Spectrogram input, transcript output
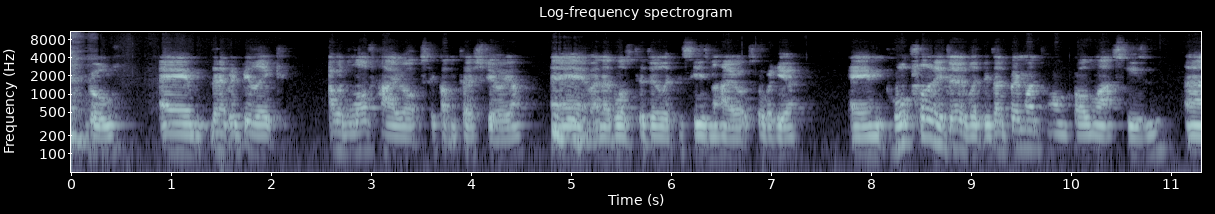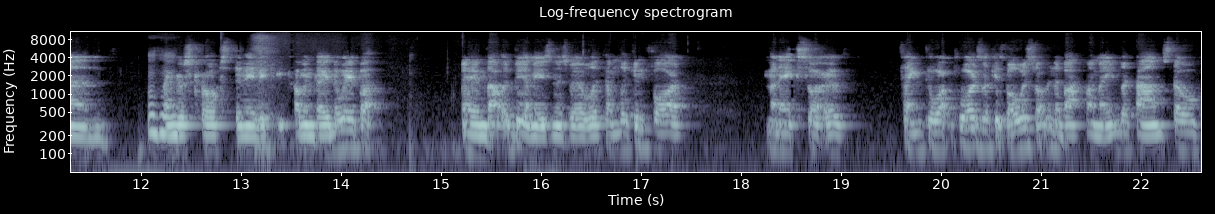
goal, um, then it would be like, I would love Hyrox to come to Australia, um, and I'd love to do like a season of High ups over here. Um, hopefully they do. Like they did bring one to Hong Kong last season, and hmm fingers crossed they maybe keep coming down the way. But um, that would be amazing as well. Like I'm looking for my next sort of thing to work towards. Like it's always sort of in the back of my mind. Like I'm still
